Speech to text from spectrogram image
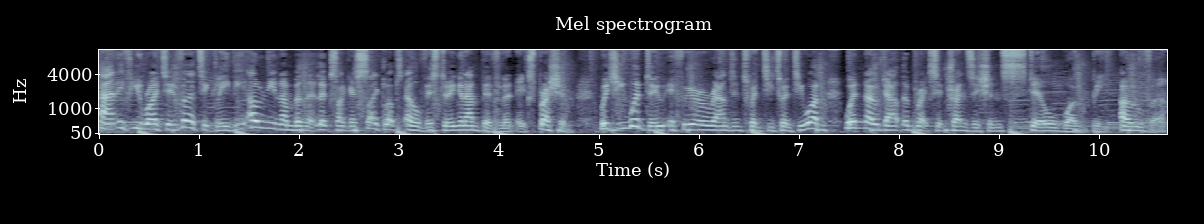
and if you write it vertically, the only number that looks like a Cyclops Elvis doing an ambivalent expression, which he would do if we were around in 2021, when no doubt the Brexit transition still won't be over.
